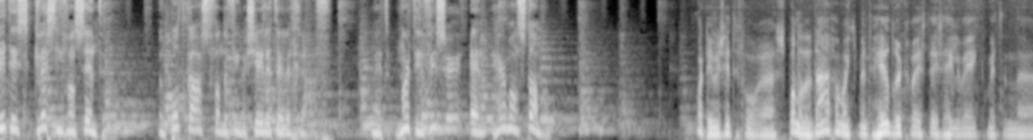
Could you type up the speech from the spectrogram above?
Dit is Kwestie van Centen, een podcast van de Financiële Telegraaf. Met Martin Visser en Herman Stam. Martin, we zitten voor uh, spannende dagen, want je bent heel druk geweest deze hele week met een, uh,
